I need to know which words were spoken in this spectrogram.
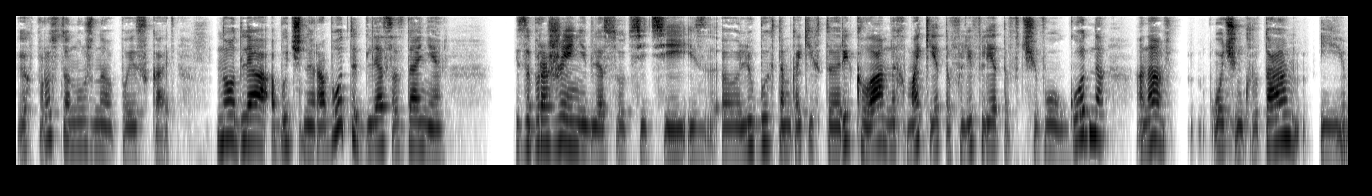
их просто нужно поискать. Но для обычной работы, для создания изображений для соцсетей, из э, любых там каких-то рекламных макетов, лифлетов, чего угодно, она очень крута и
